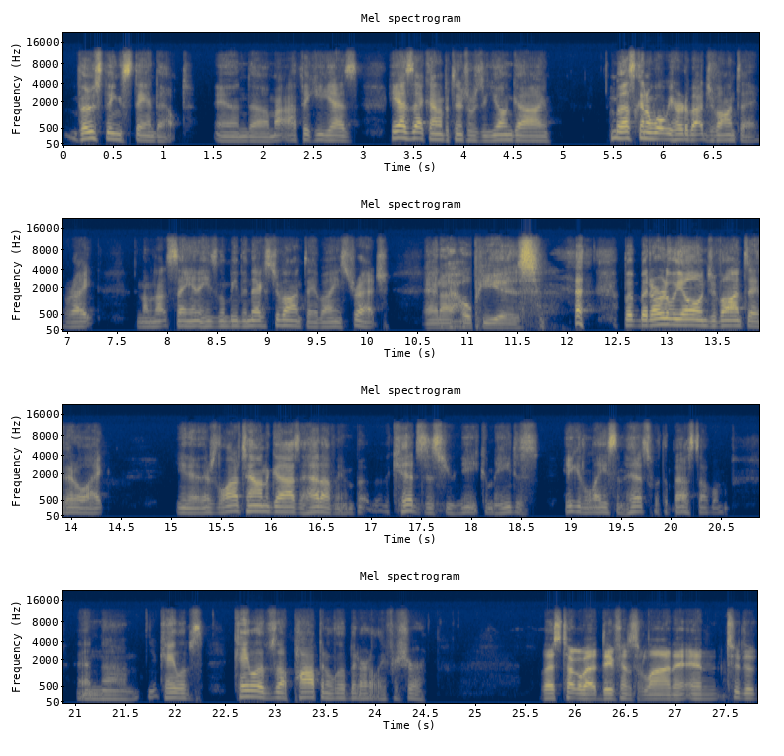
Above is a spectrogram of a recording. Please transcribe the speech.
those things stand out, and um, I think he has he has that kind of potential. He's a young guy, but that's kind of what we heard about Javonte, right? And I'm not saying that he's going to be the next Javonte by any stretch, And I hope he is. but but early on, Javonte, they're like, you know, there's a lot of talented guys ahead of him, but the kid's just unique. I mean, he just he can lay some hits with the best of them, and um, Caleb's Caleb's uh, popping a little bit early for sure. Let's talk about defensive line and to the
